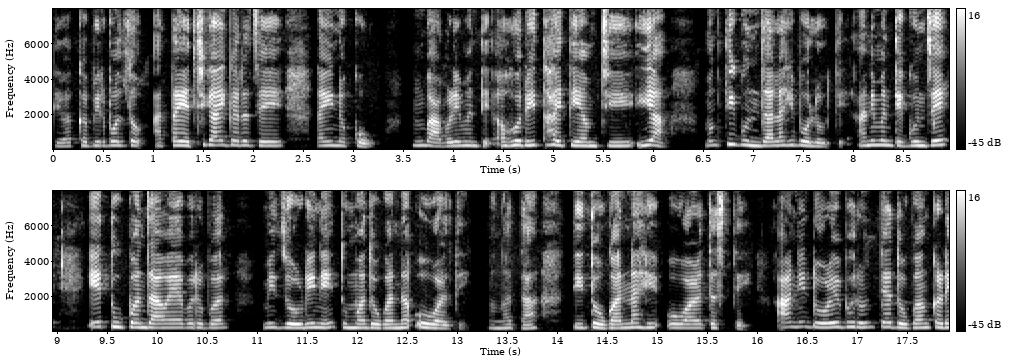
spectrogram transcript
तेव्हा कबीर बोलतो आता याची काय गरज आहे? नाही नको. मग बाबळी म्हणते अहो रीत आहे ती आमची. या. मग ती गुंजालाही बोलवते आणि म्हणते गुंजे ए तू पण जावयाबरोबर मी जोडीने तुम्हा दोघांना ओवाळते. मग आता ती दोघांनाही ओवाळत असते आणि डोळे भरून त्या दोघांकडे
